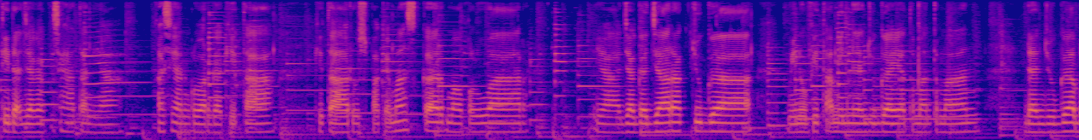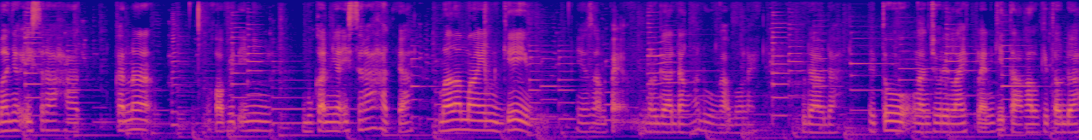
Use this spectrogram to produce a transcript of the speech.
tidak jaga kesehatan ya. Kasihan keluarga kita. Kita harus pakai masker mau keluar. Ya jaga jarak juga. Minum vitaminnya juga ya teman-teman dan juga banyak istirahat. Karena covid ini bukannya istirahat ya malah main game. Ya sampai bergadang. Aduh nggak boleh. Udah udah. Itu ngancurin life plan kita. Kalau kita udah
